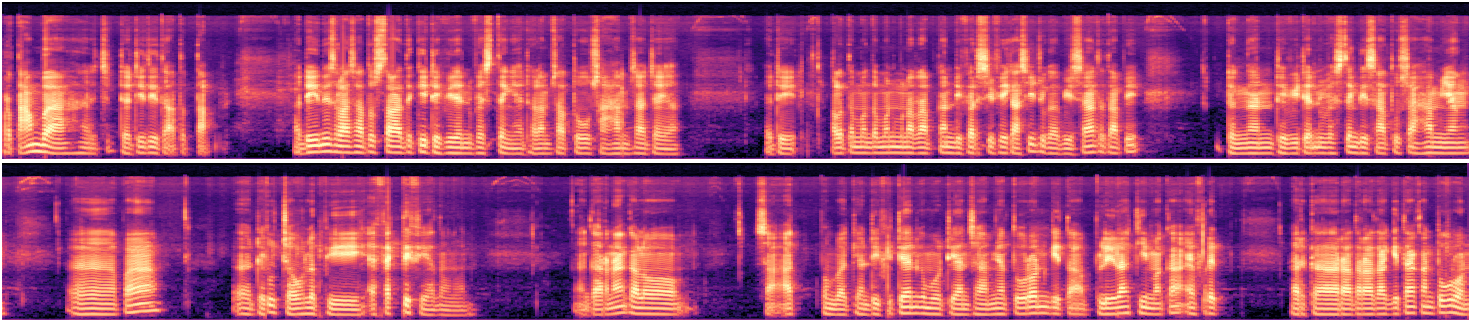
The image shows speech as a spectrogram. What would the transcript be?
bertambah jadi tidak tetap. Jadi ini salah satu strategi dividen investing ya dalam satu saham saja ya. Jadi kalau teman-teman menerapkan diversifikasi juga bisa tetapi dengan dividen investing di satu saham yang eh, apa eh, itu jauh lebih efektif ya teman-teman. Nah, karena kalau saat pembagian dividen kemudian sahamnya turun kita beli lagi maka average harga rata-rata kita akan turun.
